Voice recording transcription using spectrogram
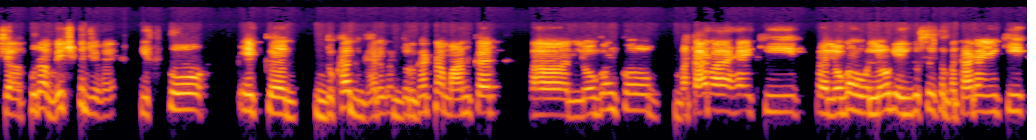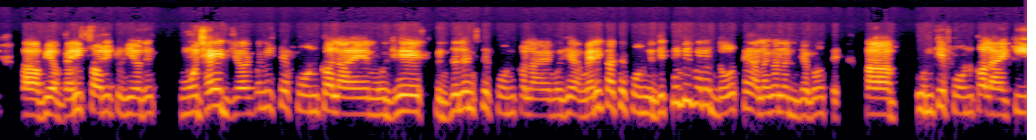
पूरा विश्व जो है, इसको एक दुखद घर, दुर्घटना मानकर लोगों को बता रहा है कि लोगों, लोग एक दूसरे से बता रहे हैं कि we are very sorry to hear this मुझे जर्मनी से फ़ोन कॉल आए मुझे स्विट्जरलैंड से फ़ोन कॉल आए मुझे अमेरिका से फ़ोन जितने भी मेरे दोस्त हैं अलग अलग जगहों से आ, उनके फ़ोन कॉल आए कि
